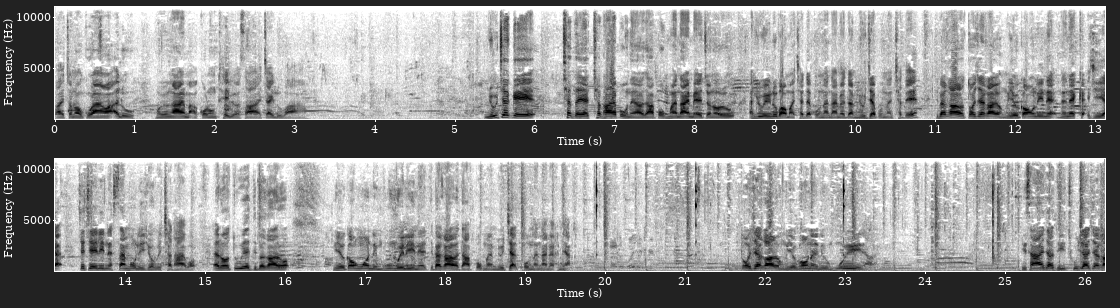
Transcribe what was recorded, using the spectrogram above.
အဲကျွန်တော်ကိုယ်တိုင်ကအဲ့လိုမွေးငါးထဲမှာအကုန်လုံးထည့်ပြီးစားကြိုက်လို့ပါမျိုးချက်ကချက်တဲ့ချက်ထားတဲ့ပုံစံကဒါပုံမှန်တိုင်းပဲကျွန်တော်တို့အလှူရင်းတို့ပါမှာချက်တဲ့ပုံစံတိုင်းပဲဒါမျိုးချက်ပုံစံချက်တယ်ဒီဘက်ကတော့တောချက်ကတော့ငရုတ်ကောင်းလေးနဲ့နည်းနည်းအရေးကကြဲကြဲလေးနဲ့စမ်းမှုတ်လေးရောပြီးချက်ထားရပေါ့အဲ့တော့သူ့ရဲ့ဒီဘက်ကတော့ ငရုတ်ကောင်းမော်နေမှုမွေးလေးနဲ့ဒီဘက်ကတော့ဒါပုံမှန်မျိုးချက်ပုံစံတိုင်းပဲခင်ဗျတောချက်ကတော့ငရုတ်ကောင်းတယ်လို့မှုေးနေတာဒီဆိုင်ကကြောင့်ဒီထူးခြားချက်က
